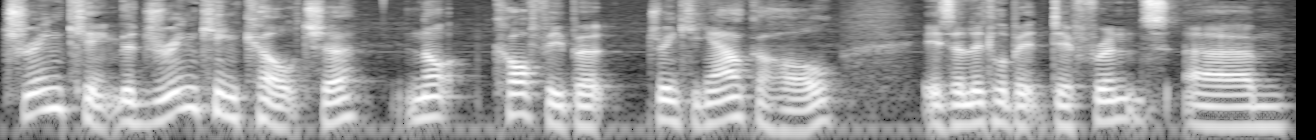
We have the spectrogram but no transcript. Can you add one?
drinking, the drinking culture, not coffee, but drinking alcohol, is a little bit different. Um,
